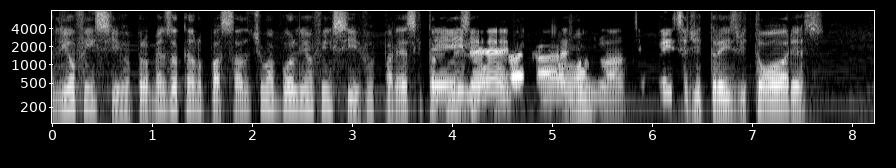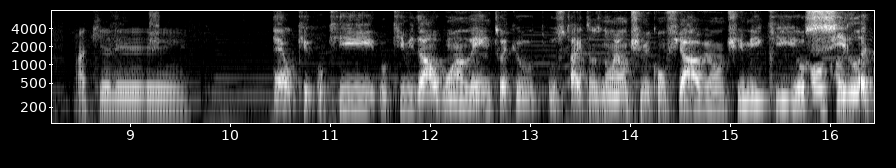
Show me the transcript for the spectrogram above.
linha ofensiva. Pelo menos até ano passado tinha uma boa linha ofensiva. Parece que tá Tem, começando né? Caras, uma- vamos lá. uma sequência de três vitórias. Aquele. É, o que, o que, o que me dá algum alento é que o- os Titans não é um time confiável, é um time que oscila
